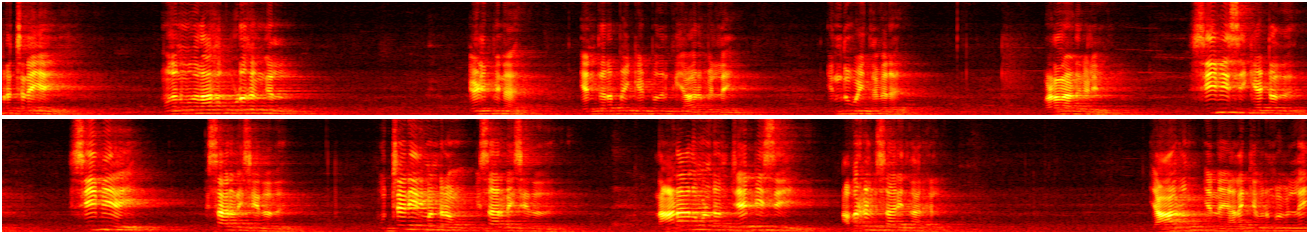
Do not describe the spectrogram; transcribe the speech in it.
பிரச்சனையை முதன் முதலாக ஊடகங்கள் எழுப்பின என் தரப்பை கேட்பதற்கு யாரும் இல்லை. இந்துவை தவிர வடநாடுகளில் சிபிசி கேட்டது சிபிஐ விசாரணை செய்தது உச்சநீதிமன்றம் விசாரணை செய்தது. நாடாளுமன்றம் ஜேபிசி அவர்கள் விசாரித்தார்கள். யாரும் என்னை அழைக்க விரும்பவில்லை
